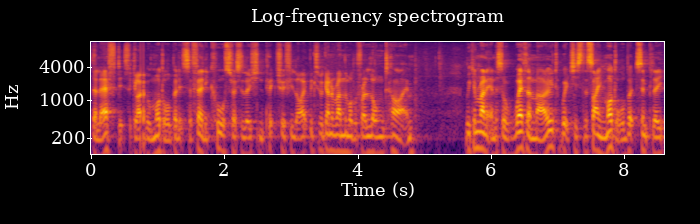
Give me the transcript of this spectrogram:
the left. It's a global model, but it's a fairly coarse resolution picture, if you like, because we're going to run the model for a long time. We can run it in a sort of weather mode, which is the same model, but simply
